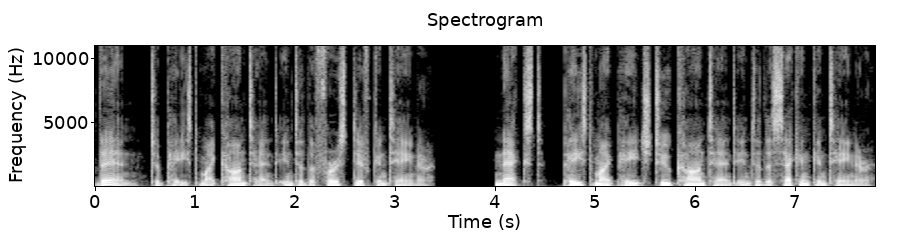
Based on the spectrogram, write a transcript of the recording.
Then, to paste my content into the first div container. Next, paste my page 2 content into the second container,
